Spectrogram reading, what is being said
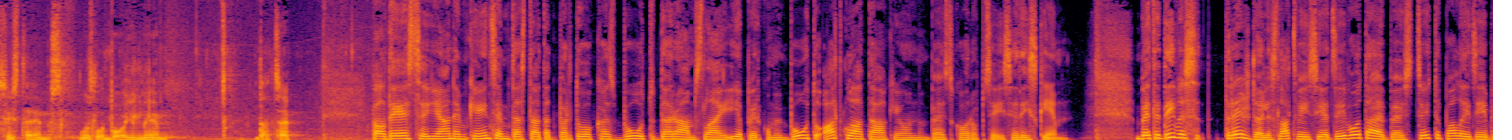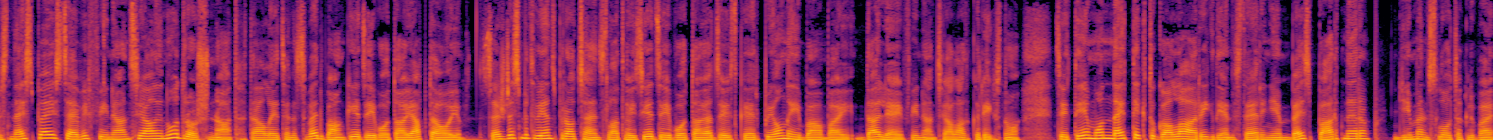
sistēmas uzlabojumiem. Dace. Paldies Jānim Kīncim. Tas tātad par to, kas būtu darāms, lai iepirkumi būtu atklātāki un bez korupcijas riskiem. Bet divas trešdaļas Latvijas iedzīvotāji bez citu palīdzības nespēja sevi finansiāli nodrošināt. Tā liecina Svetbanka iedzīvotāju aptauja. 61% Latvijas iedzīvotāji atzīst, ka ir pilnībā vai daļēji finansiāli atkarīgs no citiem un netiktu galā ar ikdienas tēriņiem bez partnera, ģimenes locekļu vai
